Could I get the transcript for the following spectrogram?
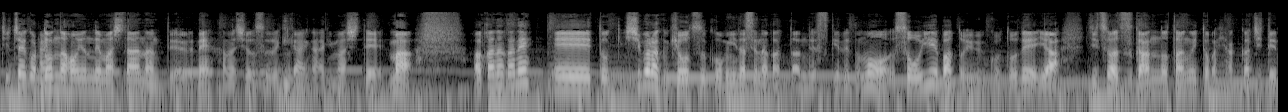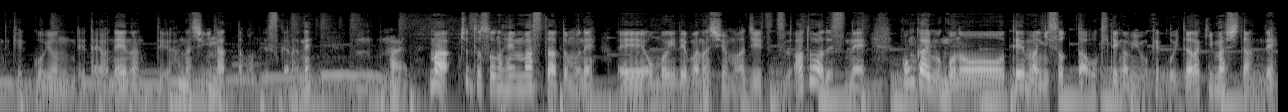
ちっちゃい頃どんな本読んでましたなんていうね、話をする機会がありまして、まあ、なかなかね、えっ、ー、と、しばらく共通項を見出せなかったんですけれども、そういえばということで、いや、実は図鑑の類とか百科事典で結構読んでたよね、なんていう話になったもんですからね。うん、うん、はい。まあ、ちょっとその辺マスターともね、えー、思い出話を交えつつ、あとはですね、今回もこのテーマに沿った置き手紙も結構いただきましたんで、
